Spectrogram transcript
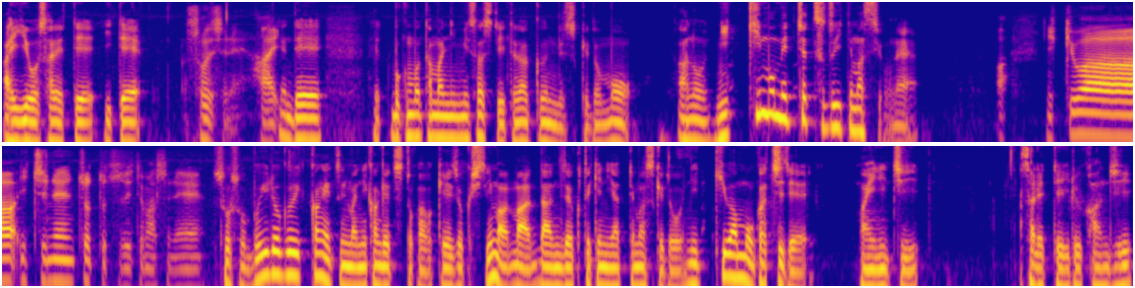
愛用されていて、そうですね。はい。で、えっと僕もたまに見させていただくんですけども、あの、日記もめっちゃ続いてますよね。日記は1年ちょっと続いてますね。そうそう、Vlog1 ヶ月、今2ヶ月とかは継続して、今はまあ断続的にやってますけど、日記はもうガチで毎日されている感じ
